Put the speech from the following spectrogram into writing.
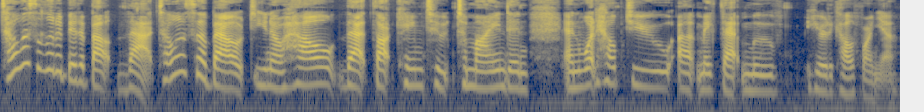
tell us a little bit about that. Tell us about you know how that thought came to to mind and and what helped you uh, make that move here to California.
